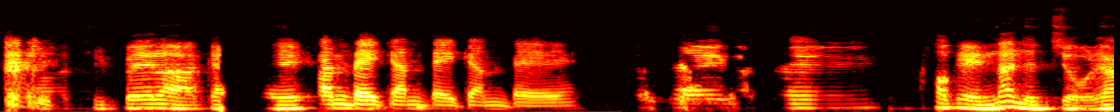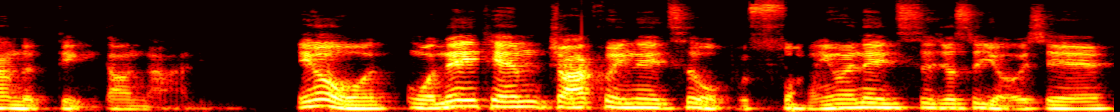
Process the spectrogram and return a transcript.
举杯啦，干杯！干杯！干杯！干杯！干杯！干杯！OK，那你的酒量的顶到哪里？因为我我那一天 Drag Queen 那次我不算，因为那次就是有一些。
